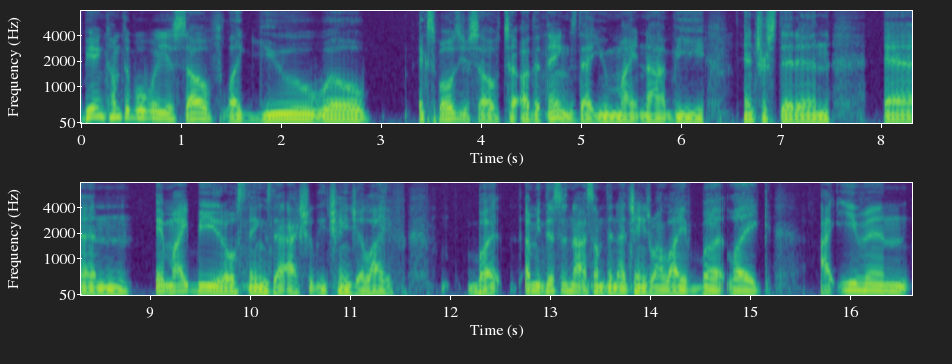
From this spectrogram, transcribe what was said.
being comfortable with yourself, like you will expose yourself to other things that you might not be interested in. And it might be those things that actually change your life. But I mean, this is not something that changed my life, but like, I even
